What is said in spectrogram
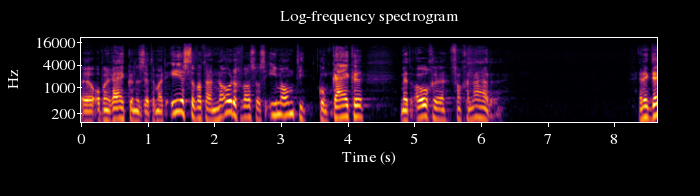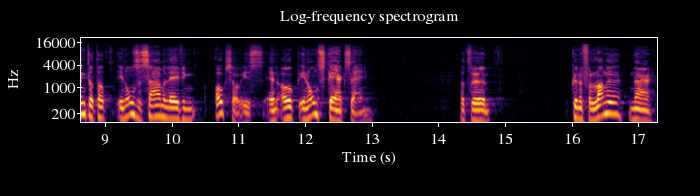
uh, op een rij kunnen zetten. Maar het eerste wat daar nodig was, was iemand die kon kijken met ogen van genade. En ik denk dat dat in onze samenleving ook zo is. En ook in ons kerk zijn. Dat we kunnen verlangen naar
